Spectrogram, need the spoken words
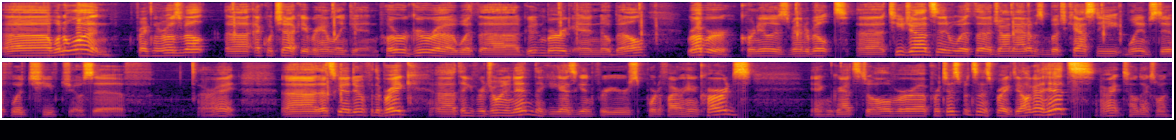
Uh, 101, Franklin Roosevelt, uh, Abraham Lincoln. Purgura with uh, Gutenberg and Nobel. Rubber, Cornelius Vanderbilt. Uh, T. Johnson with uh, John Adams, Butch Cassidy. William Stiff with Chief Joseph. All right. Uh, that's going to do it for the break. Uh, thank you for joining in. Thank you guys again for your support of Firehand cards. And congrats to all of our uh, participants in this break. They all got hits. All right, till next one.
